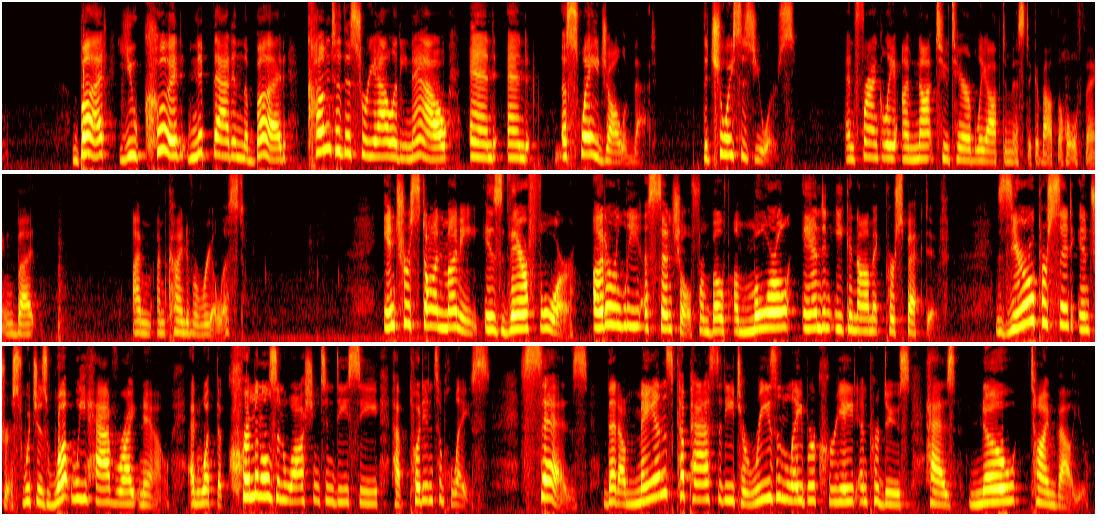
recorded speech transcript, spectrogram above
But you could nip that in the bud, come to this reality now, and, and assuage all of that. The choice is yours. And frankly, I'm not too terribly optimistic about the whole thing, but I'm, I'm kind of a realist. Interest on money is therefore utterly essential from both a moral and an economic perspective. 0% interest, which is what we have right now, and what the criminals in Washington, D.C. have put into place, says that a man's capacity to reason, labor, create, and produce has no time value.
